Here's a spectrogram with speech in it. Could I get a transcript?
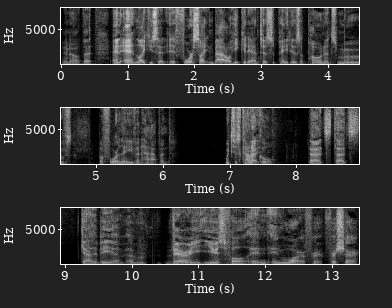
You know that, and and like you said, if foresight in battle, he could anticipate his opponent's moves before they even happened, which is kind of right. cool. That's that's got to be a, a very useful in in war for for sure.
